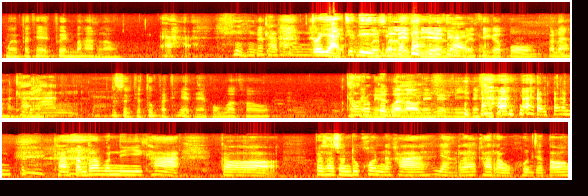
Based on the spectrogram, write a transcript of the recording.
เหมือนประเทศเพื่อนบ้านเราอ่าค่ะท่านตัวอย่างที่ดีเหมือนใช่มาไหมเลคะเซียหรือใช่เหมือนค่ะสิงคโปร์ก็ได้ค่ะนะท่าน รู้สึกจะทุกประเทศเนี่ยผมว่าเขาเคาเขารจะพเหนือกว่าฎหมายเราในเรื่องนี้นะครับ ค่ะสำหรับวันนี้ค่ะ ก็ ประชาชนทุกคนนะคะ อย่างแรกค่ะเราควรจะต้อง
